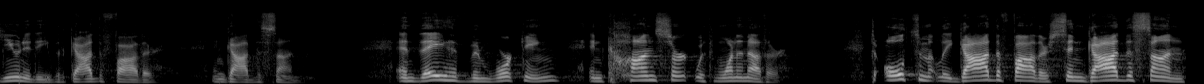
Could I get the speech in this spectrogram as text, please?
unity with God the Father and God the Son. And they have been working in concert with one another to ultimately God the Father send God the Son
